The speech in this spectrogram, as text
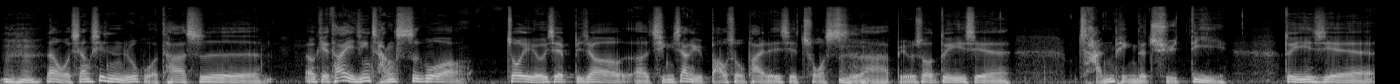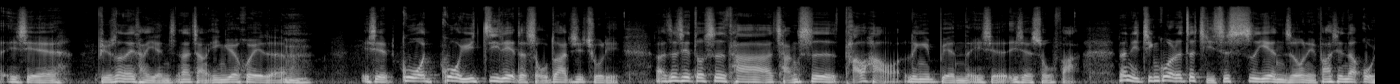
嗯哼，那我相信，如果他是 OK，他已经尝试过。作为有一些比较呃倾向于保守派的一些措施啊，比如说对一些产品的取缔，对一些一些，比如说那场演那场音乐会的，一些过过于激烈的手段去处理啊，这些都是他尝试讨好另一边的一些一些手法。那你经过了这几次试验之后，你发现到，哦，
